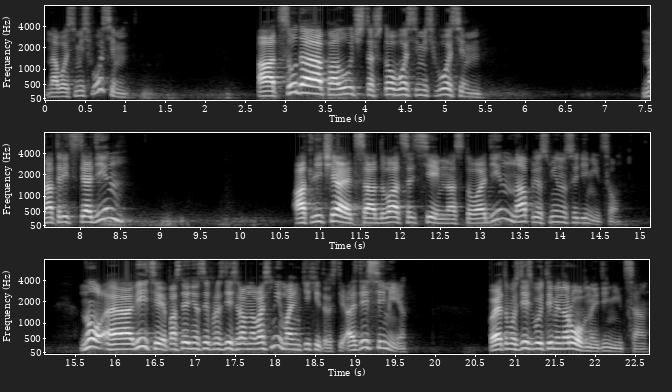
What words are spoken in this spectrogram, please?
на 88. А отсюда получится, что 88 на 31 отличается от 27 на 101 на плюс-минус единицу. Ну, э, видите, последняя цифра здесь равна 8, маленькие хитрости, а здесь 7. Поэтому здесь будет именно ровная единица.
